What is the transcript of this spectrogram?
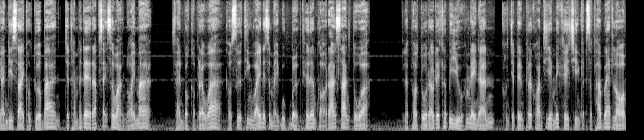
การดีไซน์ของตัวบ้านจะทำให้ได้รับแสงสว่างน้อยมาก แฟนบอกกับเราว่าเขาซื้อทิ้งไว้ในสมัยบุกเบิกที่เริ่มก่อร่างสร้างตัว และพอตัวเราได้เข้าไปอยู่ข้างในนั้น คงจะเป็นเพราะความที่ยังไม่เคยชินกับสภาพแวดล้อม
